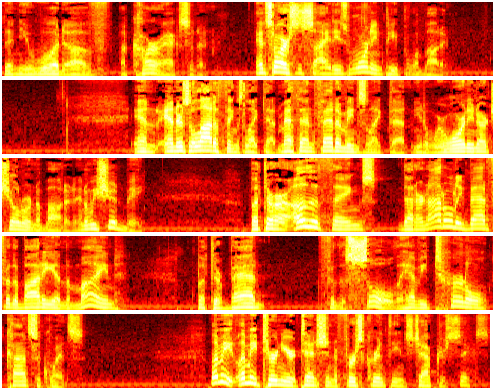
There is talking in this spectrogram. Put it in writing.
than you would of a car accident. And so our society is warning people about it. And and there's a lot of things like that. Methamphetamine's like that. You know, we're warning our children about it, and we should be. But there are other things that are not only bad for the body and the mind, but they're bad for the soul. They have eternal consequence. Let me let me turn your attention to 1 Corinthians chapter 6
